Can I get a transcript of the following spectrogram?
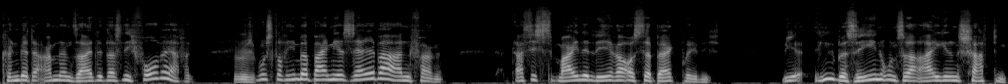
können wir der anderen Seite das nicht vorwerfen. Hm. Ich muss doch immer bei mir selber anfangen. Das ist meine Lehre aus der Bergpredigt. Wir übersehen unsere eigenen Schatten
